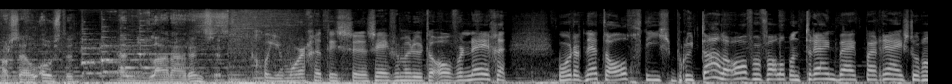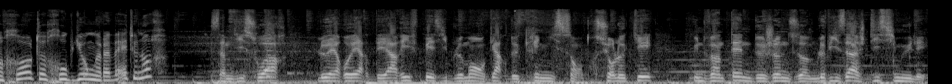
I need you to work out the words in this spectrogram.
Marcel Oosten en Lara Rensen. Goedemorgen, het is uh, zeven minuten over negen. We hoorden het net al, die brutale overval op een trein bij Parijs... door een grote groep jongeren, weet u nog? Samedi soir, le RERD arrive paisiblement en gare de Grigny-Centre. Sur le quai, une vingtaine de jeunes hommes, le visage dissimulé.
